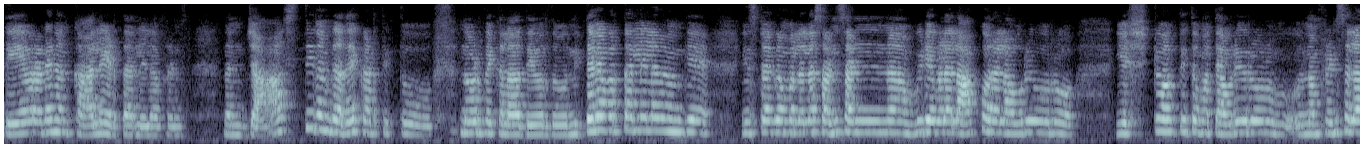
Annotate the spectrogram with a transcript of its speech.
ದೇವ್ರನ್ನೇ ನಾನು ಕಾಲೇ ಇಡ್ತಾ ಇರ್ಲಿಲ್ಲ ಫ್ರೆಂಡ್ಸ್ ನನ್ ಜಾಸ್ತಿ ನನ್ಗೆ ಅದೇ ಕಾಡ್ತಿತ್ತು ನೋಡ್ಬೇಕಲ್ಲ ದೇವ್ರದ್ದು. ನಿದ್ದೆನೇ ಬರ್ತಾ ಇರ್ಲಿಲ್ಲ ನನಗೆ. ಇನ್ಸ್ಟಾಗ್ರಾಮಲ್ಲೆಲ್ಲ ಸಣ್ಣ ಸಣ್ಣ ವಿಡಿಯೋಗಳೆಲ್ಲ ಹಾಕೋರಲ್ಲ ಅವರು ಇವರು. ಎಷ್ಟು ಆಗ್ತಿತ್ತು ಮತ್ತೆ ಅವ್ರಿವ್ರು ನಮ್ಮ ಫ್ರೆಂಡ್ಸ್ ಎಲ್ಲ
